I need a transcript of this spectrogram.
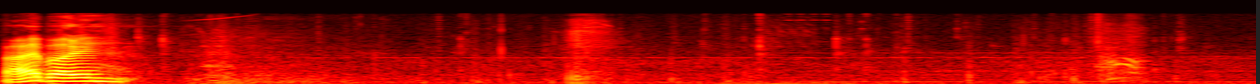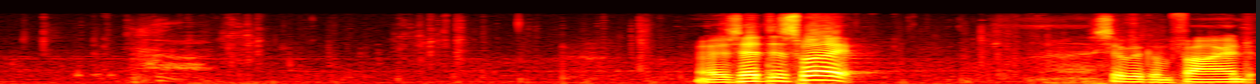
Bye, buddy. Let's head this way. See what we can find.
